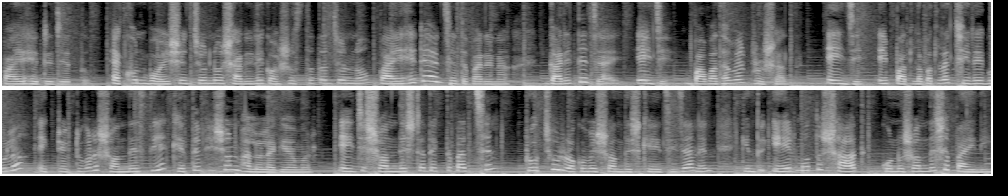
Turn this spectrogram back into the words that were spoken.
পায়ে হেঁটে যেত। এখন বয়সের জন্য, শারীরিক অসুস্থতার জন্য পায়ে হেঁটে আর যেতে পারে না। গাড়িতে যায়। এই যে, বাবাধামের প্রসাদ। এই যে, এই পাতলা পাতলা চিড়েগুলো একটু একটু করে সন্দেশ দিয়ে খেতে ভীষণ ভালো লাগে আমার। এই যে সন্দেশটা দেখতে পাচ্ছেন? প্রচুর রকমের সন্দেশ খেয়েছি, জানেন? কিন্তু এর মতো স্বাদ কোনো সন্দেশে পাইনি।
